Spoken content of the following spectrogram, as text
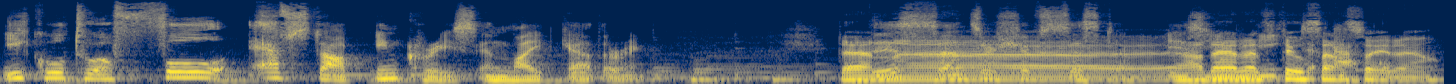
equal to a full f-stop increase in light gathering. Den, this eh, sensor system is ja, det är rätt unique stor to sensor i Apple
